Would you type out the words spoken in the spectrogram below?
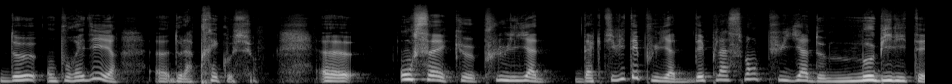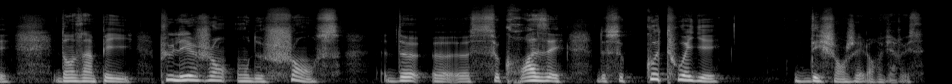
de, on pourrait dire, euh, de la précaution. Euh, on sait que plus il y a d'activité, plus il y a de déplacement, plus il y a de mobilité dans un pays, plus les gens ont de chances de euh, se croiser, de se côtoyer, d'échanger leur virus.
